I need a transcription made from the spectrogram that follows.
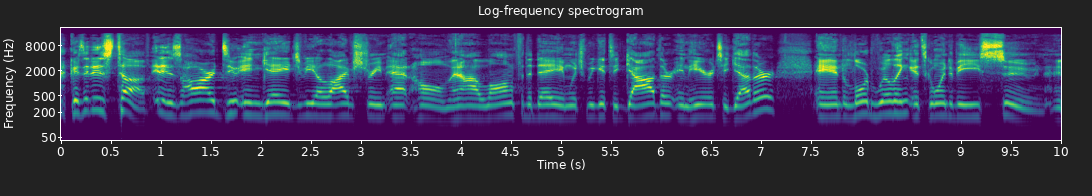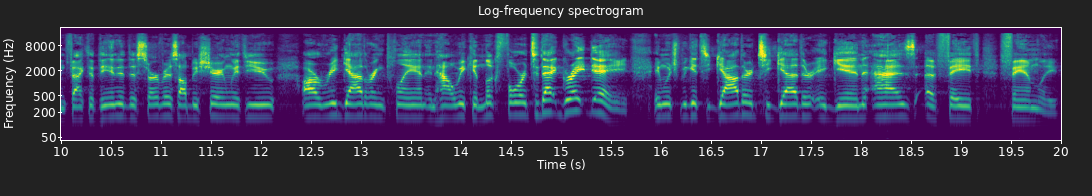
because it is tough. It is hard to engage via live stream at home. And I long for the day in which we get to gather in here together. And Lord willing, it's going to be soon. In fact, at the end of the service, I'll be sharing with you our regathering plan and how we can look forward to that great day in which we get to gather together again as a faith family.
